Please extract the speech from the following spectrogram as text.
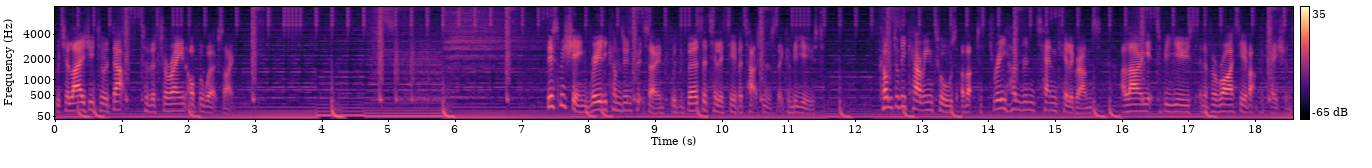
which allows you to adapt to the terrain of the worksite. This machine really comes into its own with the versatility of attachments that can be used. Comfortably carrying tools of up to 310 kilograms, allowing it to be used in a variety of applications.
